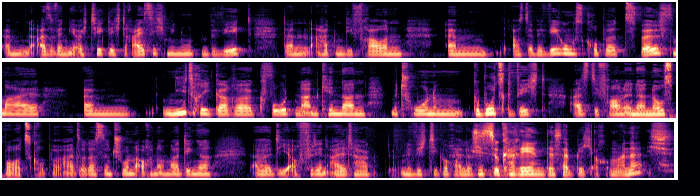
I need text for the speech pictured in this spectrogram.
ähm, also wenn ihr euch täglich 30 Minuten bewegt, dann hatten die Frauen ähm, aus der Bewegungsgruppe zwölfmal ähm, niedrigere Quoten an Kindern mit hohem Geburtsgewicht als die Frauen in der No-Sports-Gruppe. Also das sind schon auch nochmal Dinge, äh, die auch für den Alltag eine wichtige Rolle spielen. Siehst du, Karin, deshalb bin ich auch immer, ne? Ich,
